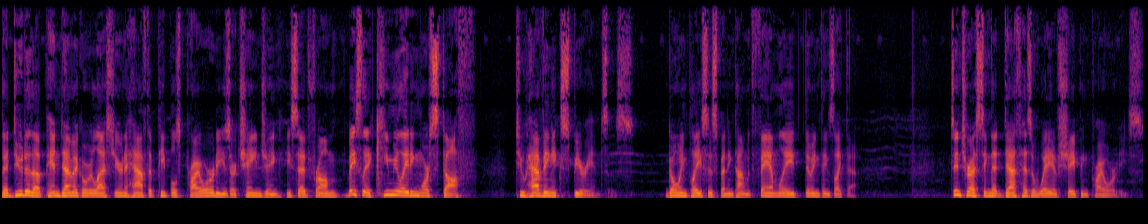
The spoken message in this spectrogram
that due to the pandemic over the last year and a half, that people's priorities are changing. He said from basically accumulating more stuff to having experiences, going places, spending time with family, doing things like that. It's interesting that death has a way of shaping priorities.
